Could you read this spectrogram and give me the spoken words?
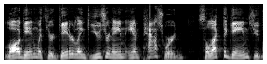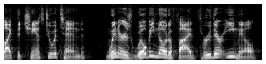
Log in with your GatorLink username and password. Select the games you'd like the chance to attend. Winners will be notified through their email.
